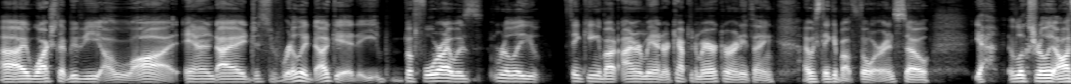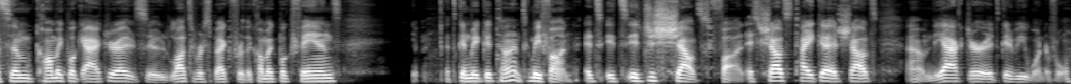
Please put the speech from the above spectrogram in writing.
I watched that movie a lot and I just really dug it. Before I was really thinking about Iron Man or Captain America or anything. I was thinking about Thor. And so, yeah, it looks really awesome. Comic book accurate. So lots of respect for the comic book fans. It's gonna be a good time. It's gonna be fun. It's it's it just shouts fun. It shouts Taika. It shouts um, the actor. It's gonna be wonderful.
